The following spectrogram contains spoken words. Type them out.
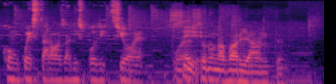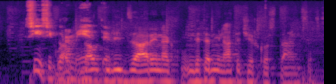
con questa rosa a disposizione può sì. essere una variante. Sì, sicuramente. Da, da utilizzare in, alc- in, determinate circostanze.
